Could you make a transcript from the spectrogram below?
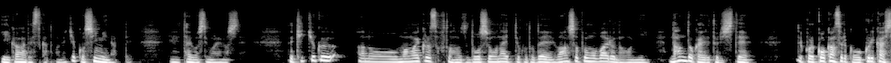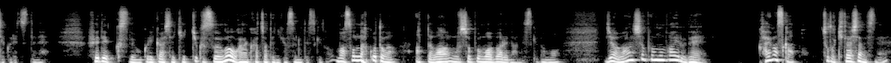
いかがですかとかね、結構親身になって、えー、対応してもらいまして。で、結局、あの、まあ、マイクロソフトの方でどうしようもないってことで、ワンショップモバイルの方に何度か入れ取りして、で、これ交換するか送り返してくれっつってね。フェデックスで送り返して結局すごいお金かかっちゃった気がするんですけど。まあそんなことがあったワンショップモバイルなんですけども。じゃあワンショップモバイルで買えますか？と。ちょっと期待したんですね。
